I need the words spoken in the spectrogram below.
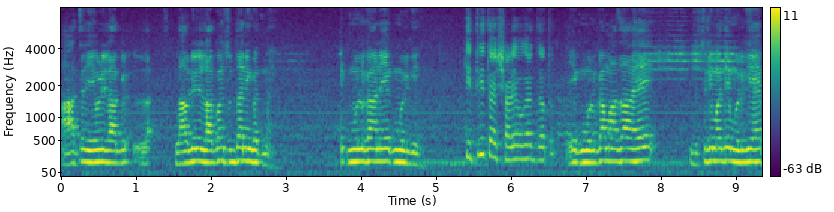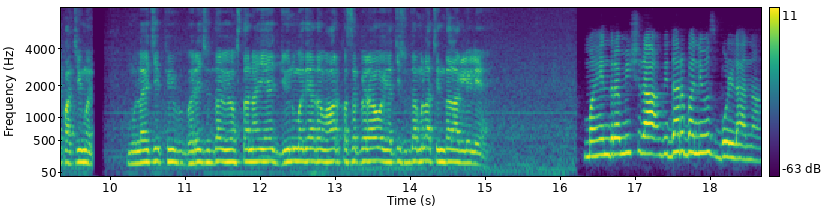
आज एवढी लाग ला- लावलेली लागवणसुद्धा निघत नाही. एक मुलगा आणि एक मुलगी. कितवीत आहे? शाळे वगैरे जातो एक मुलगा माझा आहे. दुसरीमध्ये मुलगी आहे पाचवीमध्ये. मुलाची फी भरायचीसुद्धा व्यवस्था नाही आहे. जूनमध्ये आता वावर कसं पेरावं याची सुद्धा मला चिंता लागलेली आहे. महेंद्र मिश्रा विदर्भ न्यूज बुलढाणा.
